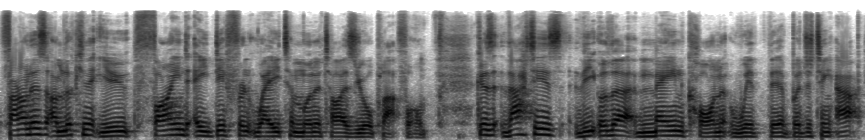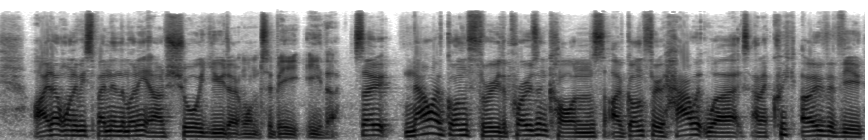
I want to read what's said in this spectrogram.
Founders, I'm looking at you. Find a different way to monetize your platform because that is the other main con with the budgeting app. I don't want to be spending the money and I'm sure you don't want to be either. So now I've gone through the pros and cons, I've gone through how it works and a quick overview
